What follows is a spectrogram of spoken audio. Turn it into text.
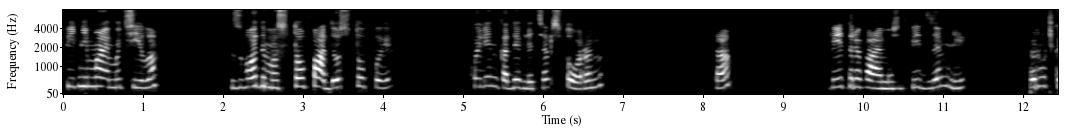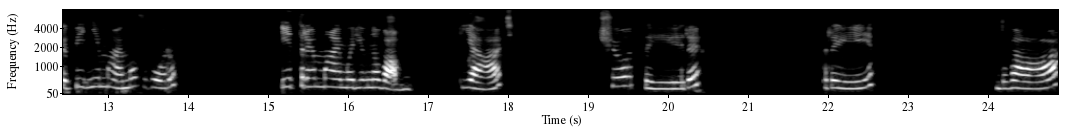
Піднімаємо тіло, зводимо стопа до стопи, колінка дивляться в сторону. Так? Відриваємось від землі, ручки піднімаємо вгору і тримаємо рівновагу. П'ять, чотири, три, два,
